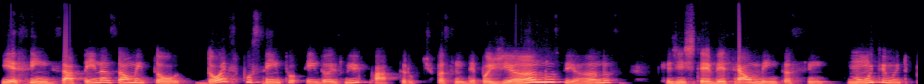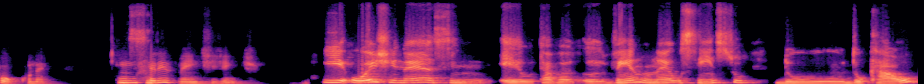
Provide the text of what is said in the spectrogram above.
e esse índice apenas aumentou 2% em 2004. Tipo assim, depois de anos e anos que a gente teve esse aumento assim, muito e muito pouco, né? Infelizmente, gente. E hoje, né, assim, eu estava vendo, né, o censo do, do CAL,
